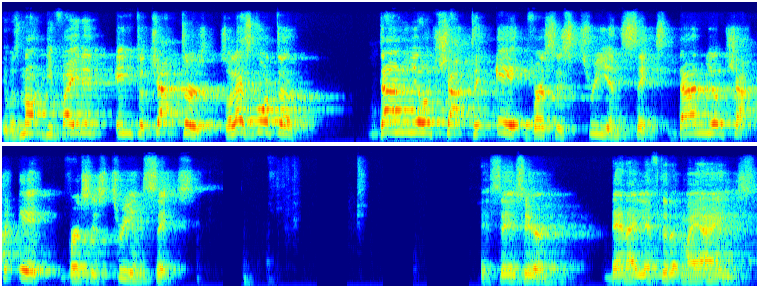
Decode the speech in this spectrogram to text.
It was not divided into chapters. So let's go to Daniel chapter 8, verses 3 and 6. Daniel chapter 8, verses 3 and 6. It says here, Then I lifted up my eyes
